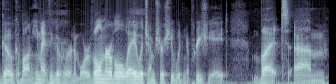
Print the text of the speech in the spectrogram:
go kabong, he might think of her in a more vulnerable way, which I'm sure she wouldn't appreciate. But, um,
